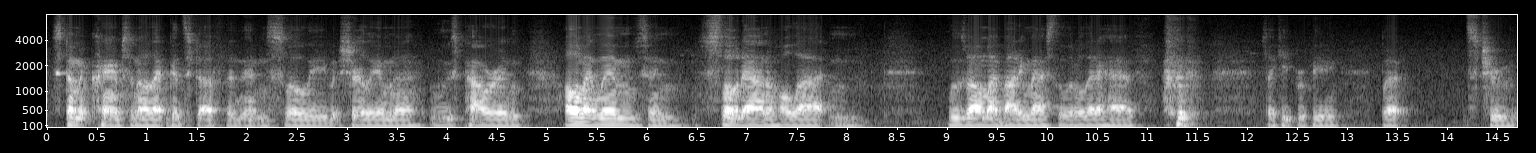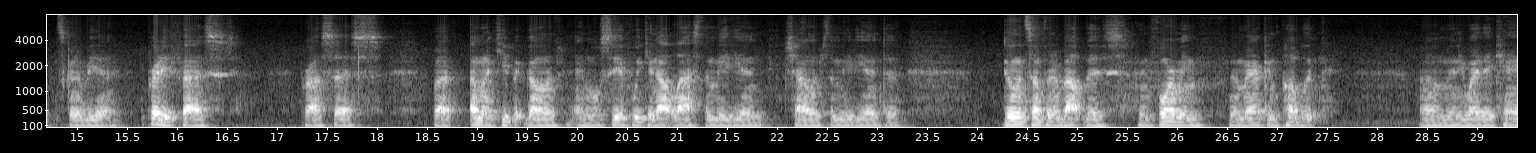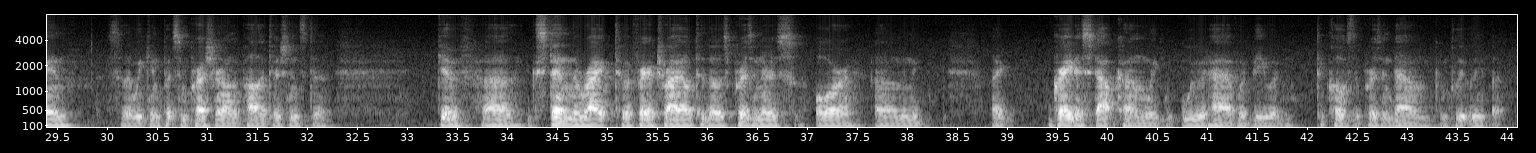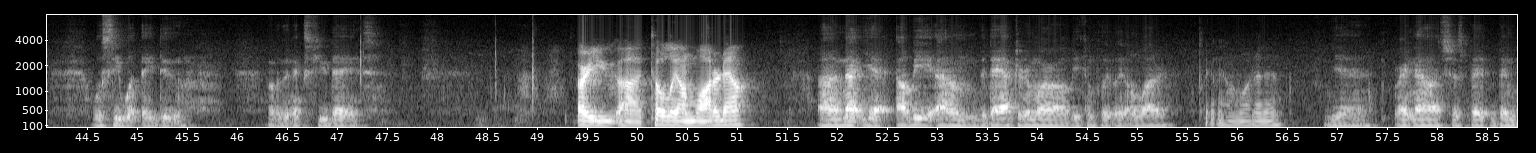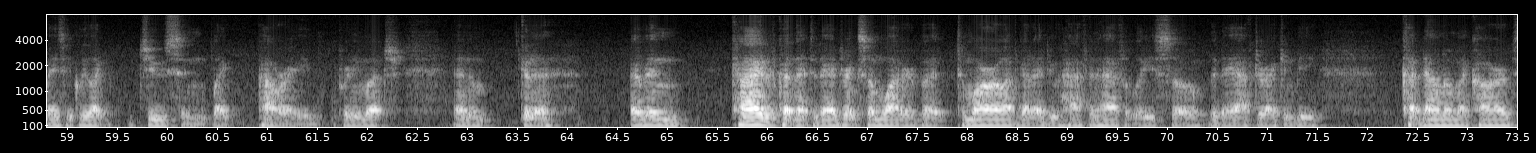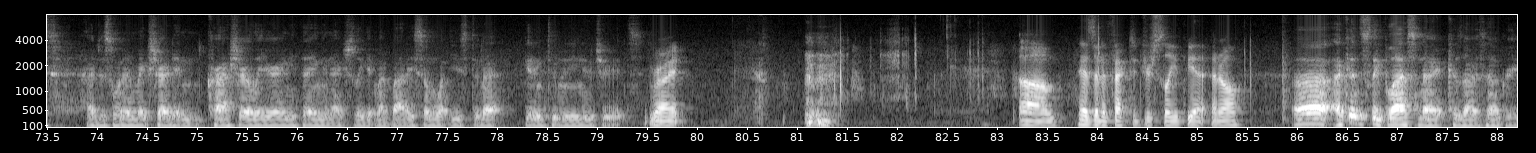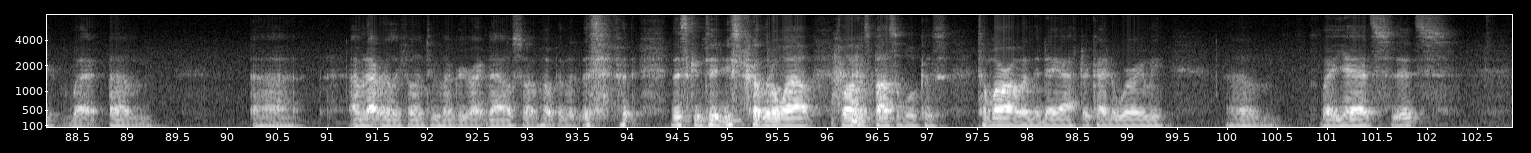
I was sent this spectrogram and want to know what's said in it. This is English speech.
stomach cramps and all that good stuff, and then slowly but surely I'm gonna lose power in all of my limbs and slow down a whole lot and lose all my body mass, the little that I have. so I keep repeating, but it's true. It's gonna be a pretty fast process, but I'm gonna keep it going, and we'll see if we can outlast the media and challenge the media into doing something about this, informing the American public um, any way they can, so that we can put some pressure on the politicians to give uh, extend the right to a fair trial to those prisoners, or um, in the like greatest outcome we we would have would be would to close the prison down completely. But we'll see what they do over the next few days. Are you uh, totally on water now? Uh, not yet. I'll be um, the day after tomorrow. I'll be completely on water. Completely on water then. Yeah. Right now it's just been, been basically like juice and like Powerade, pretty much. And I'm gonna. I've been kind of cutting that today. I drink some water, but tomorrow I've got to do half and half at least. So the day after I can be cut down on my carbs. I just wanted to make sure I didn't crash early or anything, and actually get my body somewhat used to not getting too many nutrients. Right. um, has it affected your sleep yet at all? Uh, I couldn't sleep last night because I was hungry, but um, uh, I'm not really feeling too hungry right now, so I'm hoping that this this continues for a little while, as long as possible, because tomorrow and the day after kind of worry me. Um, but yeah, it's it's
